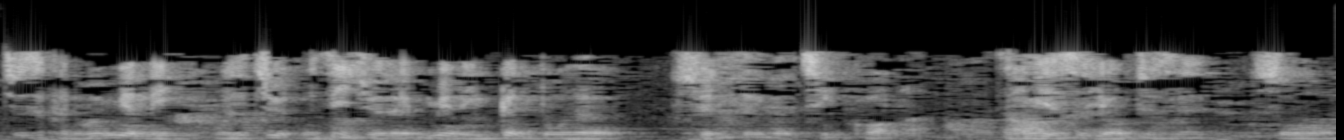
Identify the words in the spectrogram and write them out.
就是可能会面临，我是觉我自己觉得面临更多的选择的情况啊，然后也是有就是说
